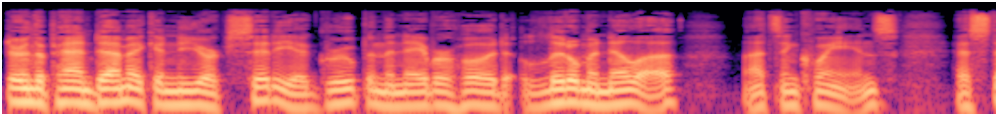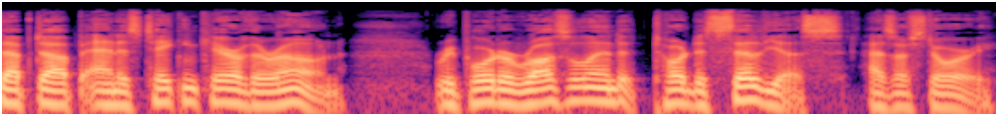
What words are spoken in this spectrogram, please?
During the pandemic in New York City, a group in the neighborhood Little Manila, that's in Queens, has stepped up and is taking care of their own. Reporter Rosalind Tordesillas has our story.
